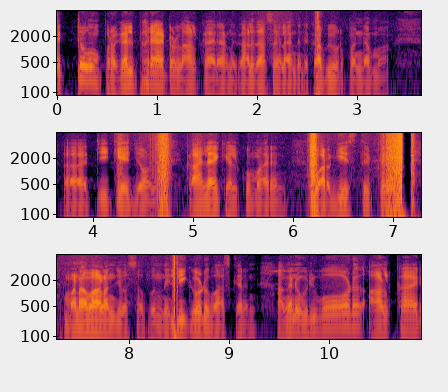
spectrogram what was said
ഏറ്റവും പ്രഗത്ഭരായിട്ടുള്ള ആൾക്കാരാണ് Kalidasa Kalanandan Kaviyoor Ponnamma T K John Kalakkal Kumaran Varghese തിട്ടേ മണവാളം ജോസഫ് നെല്ലിക്കോട് ഭാസ്കരൻ. അങ്ങനെ ഒരുപാട് ആൾക്കാർ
